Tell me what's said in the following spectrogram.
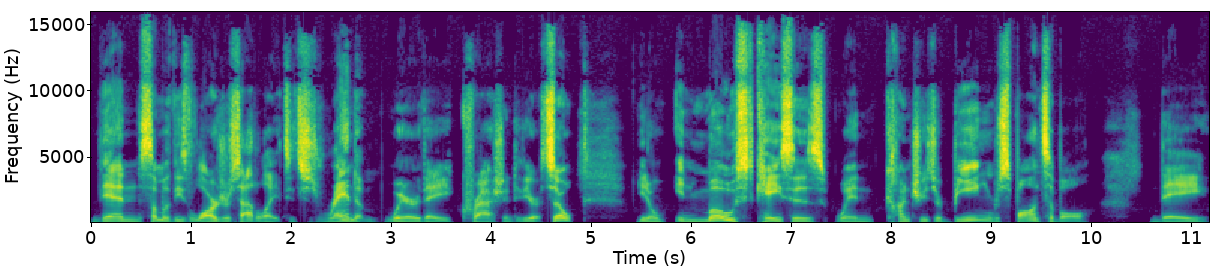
then some of these larger satellites, it's just random where they crash into the earth. So, you know, in most cases, when countries are being responsible, they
